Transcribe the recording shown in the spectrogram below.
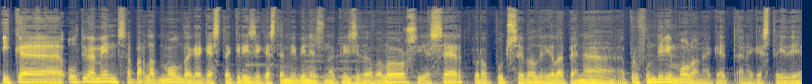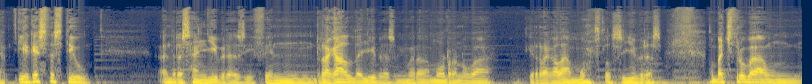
i que últimament s'ha parlat molt de que aquesta crisi que estem vivint és una crisi de valors, i és cert, però potser valdria la pena aprofundir-hi molt en, aquest, en aquesta idea. I aquest estiu, endreçant llibres i fent regal de llibres, a mi m'agrada molt renovar i regalar molts dels llibres. Em vaig trobar un,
